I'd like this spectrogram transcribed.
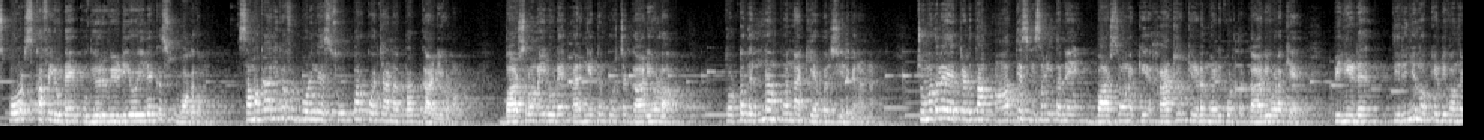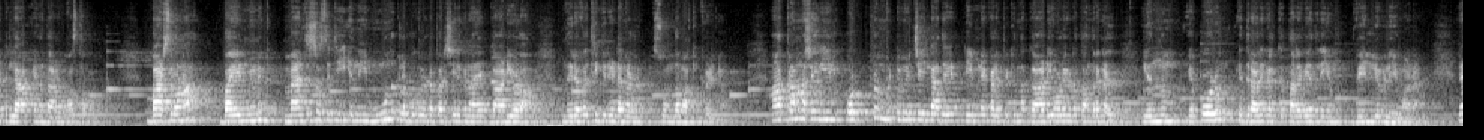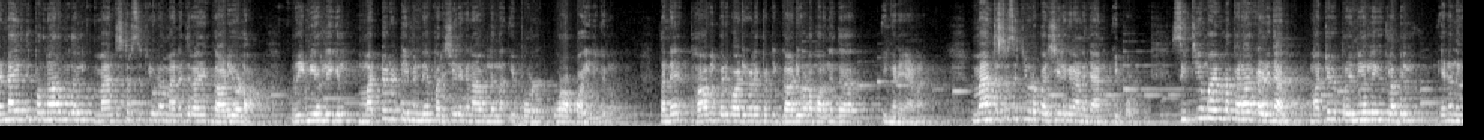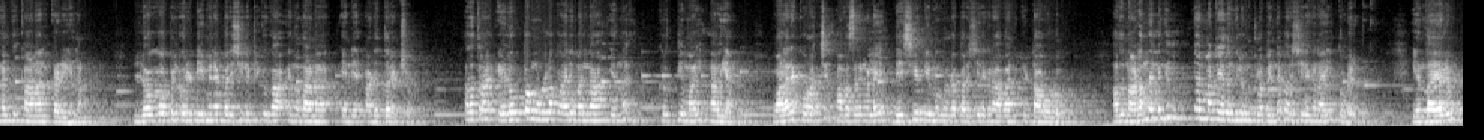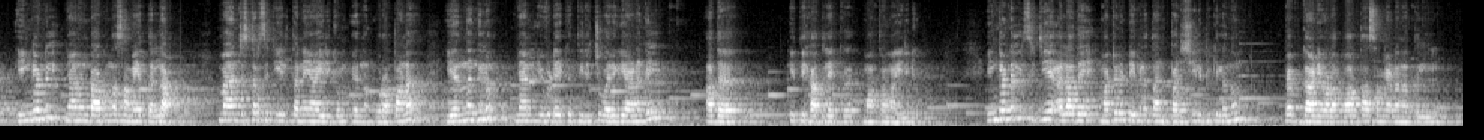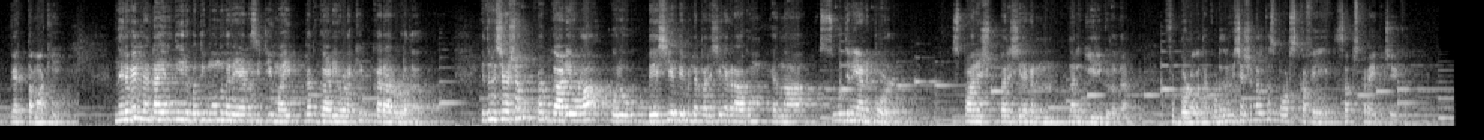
Sports കഫയുടെ പുതിയൊരു വീഡിയോയിലേക്ക് സ്വാഗതം. സമകാലിക ഫുട്ബോളിലെ സൂപ്പർ കോച്ചാണ് പെപ് ഗാഡിയോള ബാഴ്സലോണയിലൂടെ അരങ്ങേറ്റം കുറിച്ച ഗാഡിയോള തൊട്ടതെല്ലാം പൊന്നാക്കിയ പരിശീലകനാണ്. ചുമതല ഏറ്റെടുത്ത ആദ്യ സീസണിൽ തന്നെ ബാഴ്സലോണയ്ക്ക് ഹാട്രിക് കിരീടം നേടിക്കൊടുത്ത ഗാഡിയോളയ്ക്ക് പിന്നീട് തിരിഞ്ഞു നോക്കേണ്ടി വന്നിട്ടില്ല എന്നതാണ് വാസ്തവം. Barcelona Bayern Munich Manchester City എന്നീ മൂന്ന് ക്ലബ്ബുകളുടെ പരിശീലകനായ ഗാഡിയോള നിരവധി കിരീടങ്ങൾ സ്വന്തമാക്കി കഴിഞ്ഞു. ആക്രമണ ശൈലിയിൽ ഒട്ടും വിട്ടുവീഴ്ചയില്ലാതെ ടീമിനെ കളിപ്പിക്കുന്ന ഗാഡിയോളയുടെ തന്ത്രങ്ങൾ എന്നും എപ്പോഴും എതിരാളികൾക്ക് തലവേദനയും വെല്ലുവിളിയുമാണ്. രണ്ടായിരത്തി പതിനാറ് മുതൽ മാഞ്ചസ്റ്റർ സിറ്റിയുടെ മാനേജറായ ഗാഡിയോള പ്രീമിയർ ലീഗിൽ മറ്റൊരു ടീമിന്റെ പരിശീലകനാവില്ലെന്ന് ഇപ്പോൾ ഉറപ്പായിരിക്കുന്നു. തന്റെ ഭാവി പരിപാടികളെപ്പറ്റി ഗാഡിയോള പറഞ്ഞത് ഇങ്ങനെയാണ്. മാഞ്ചസ്റ്റർ സിറ്റിയുടെ പരിശീലകനാണ് ഞാൻ ഇപ്പോൾ. സിറ്റിയുമായുള്ള കരാർ കഴിഞ്ഞാൽ മറ്റൊരു പ്രീമിയർ ലീഗ് ക്ലബിൽ എന്നെ നിങ്ങൾക്ക് കാണാൻ കഴിയില്ല. ലോകകപ്പിൽ ഒരു ടീമിനെ പരിശീലിപ്പിക്കുക എന്നതാണ് എന്റെ അടുത്ത ലക്ഷ്യം. അതത്ര എളുപ്പമുള്ള കാര്യമല്ല എന്ന് കൃത്യമായി അറിയാം. വളരെ കുറച്ച് അവസരങ്ങളെ ദേശീയ ടീമുകളുടെ പരിശീലകനാവാൻ കിട്ടാറുള്ളൂ. അത് നടന്നില്ലെങ്കിൽ ഞാൻ മറ്റേതെങ്കിലും ക്ലബിന്റെ പരിശീലകനായി തുടരും. എന്തായാലും ഇംഗ്ലണ്ടിൽ ഞാൻ ഉണ്ടാകുന്ന സമയത്തെല്ലാം മാഞ്ചസ്റ്റർ സിറ്റിയിൽ തന്നെയായിരിക്കും എന്ന് ഉറപ്പാണ്. എന്നെങ്കിലും ഞാൻ ഇവിടേക്ക് തിരിച്ചു വരികയാണെങ്കിൽ അത് ഇത്തിഹാദിലേക്ക് മാത്രമായിരിക്കും. ഇംഗ്ലണ്ടിൽ സിറ്റിയെ അല്ലാതെ മറ്റൊരു ടീമിനെ താൻ പരിശീലിപ്പിക്കില്ലെന്നും പെപ് ഗാഡിയോള വാർത്താ സമ്മേളനത്തിൽ വ്യക്തമാക്കി. നിലവിൽ രണ്ടായിരത്തി ഇരുപത്തി മൂന്ന് വരെയാണ് സിറ്റിയുമായി പെപ് ഗാഡിയോളയ്ക്ക് കരാറുള്ളത്. ഇതിനുശേഷം പെപ് ഗാഡിയോള ഒരു ദേശീയ ടീമിന്റെ പരിശീലകനാകും എന്ന സൂചനയാണിപ്പോൾ സ്പാനിഷ് പരിശീലകൻ നൽകിയിരിക്കുന്നത്. ഫുട്ബോൾ ലോകത്തെ കൂടുതൽ വിശേഷങ്ങൾക്ക് സ്പോർട്സ് കഫേ സബ്സ്ക്രൈബ് ചെയ്യുക.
